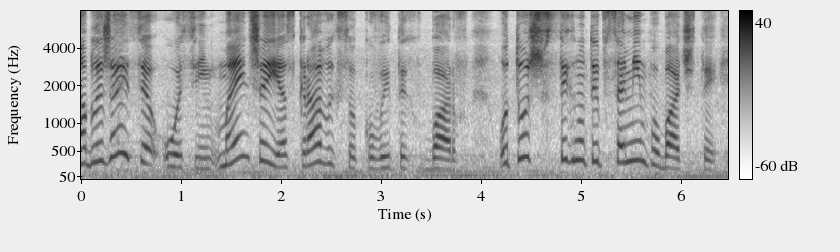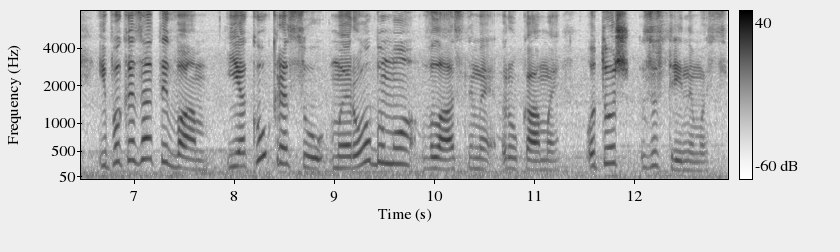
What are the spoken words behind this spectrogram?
Наближається осінь, менше яскравих соковитих барв. Отож, встигнути б самим побачити і показати вам, яку красу ми робимо власними руками. Отож, зустрінемось.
